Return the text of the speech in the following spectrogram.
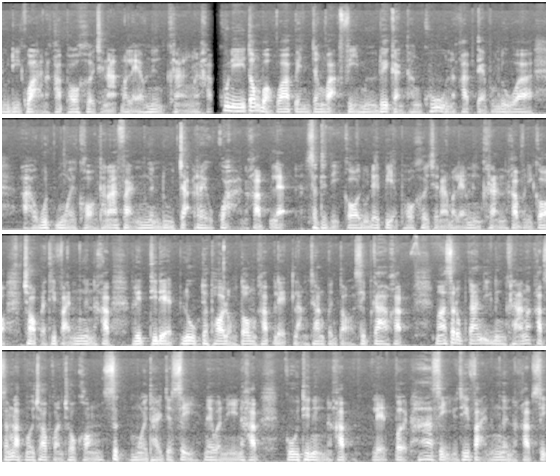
ดูดีกว่านะครับเพราะว่าเคยชนะมาแล้ว 1 ครั้งนะครับคู่นี้ต้องบอกว่าเป็นจังหวะฝีมือด้วยกันทั้งคู่นะครับแต่ผมดูว่าอาวุธมวยของทางด้านฝ่ายน้ำเงินดูจะเร็วกว่านะครับและสถิติก็ดูได้เปรียบเพราะเคยชนะมาแล้วหนึ่งครั้งครับวันนี้ก็ชอบไปที่ฝ่ายน้ำเงินนะครับฤทธิเดชลูกเจ้าพ่อหลงต้มครับเลดหลังช่างเป็นต่อ 19 ครับ มาสรุปการอีกหนึ่งครั้งนะครับสำหรับมวยชอบก่อนโชคของศึกมวยไทยเจ็ดสีในวันนี้นะครับกูที่1นะครับ เลทเปิด 5-4 อยู่ที่ฝ่ายน้ำเงินนะครับศิ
